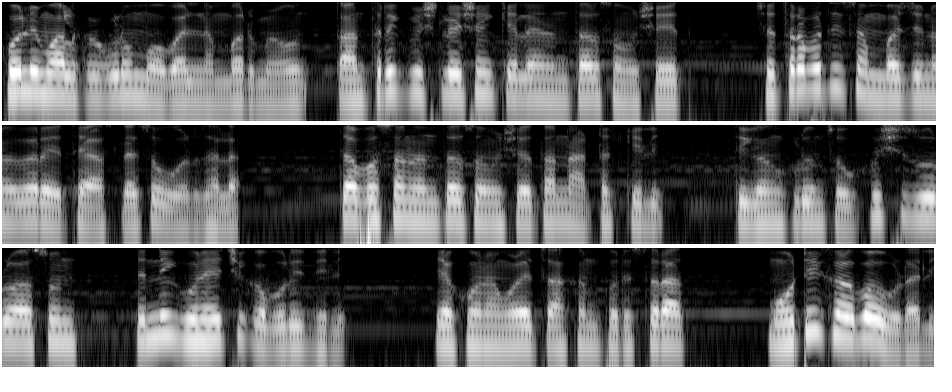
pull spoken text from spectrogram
खोली मालकाकडून मोबाईल नंबर मिळवून तांत्रिक विश्लेषण केल्यानंतर संशयित छत्रपती संभाजीनगर येथे असल्याचं उघड झालं. तपासानंतर संशयितांना अटक केली. तिघांकडून चौकशी सुरू असून त्यांनी गुन्ह्याची कबुली दिली. या खुनामुळे चाकण परिसरात मोठी खळबळ उडाली.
